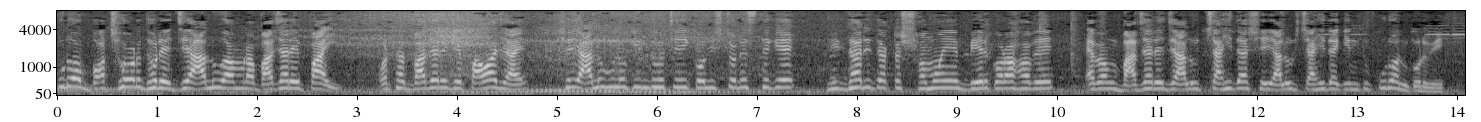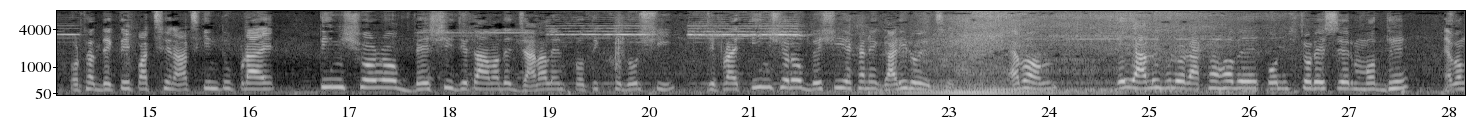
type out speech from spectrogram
পুরো বছর ধরে যে আলু আমরা বাজারে পাই, অর্থাৎ বাজারে যে পাওয়া যায়, সেই আলুগুলো কিন্তু হচ্ছে এই কোল্ড স্টোরেজ থেকে নির্ধারিত একটা সময়ে বের করা হবে এবং বাজারে যে আলুর চাহিদা, সেই আলুর চাহিদা কিন্তু পূরণ করবে। অর্থাৎ দেখতেই পাচ্ছেন, আজ কিন্তু প্রায় তিনশোরও বেশি যেটা আমাদের জানালেন প্রত্যক্ষদর্শী যে প্রায় তিনশোরও বেশি এখানে গাড়ি রয়েছে। এবং এই আলুগুলো রাখা হবে কোল্ড স্টোরেজের মধ্যে এবং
